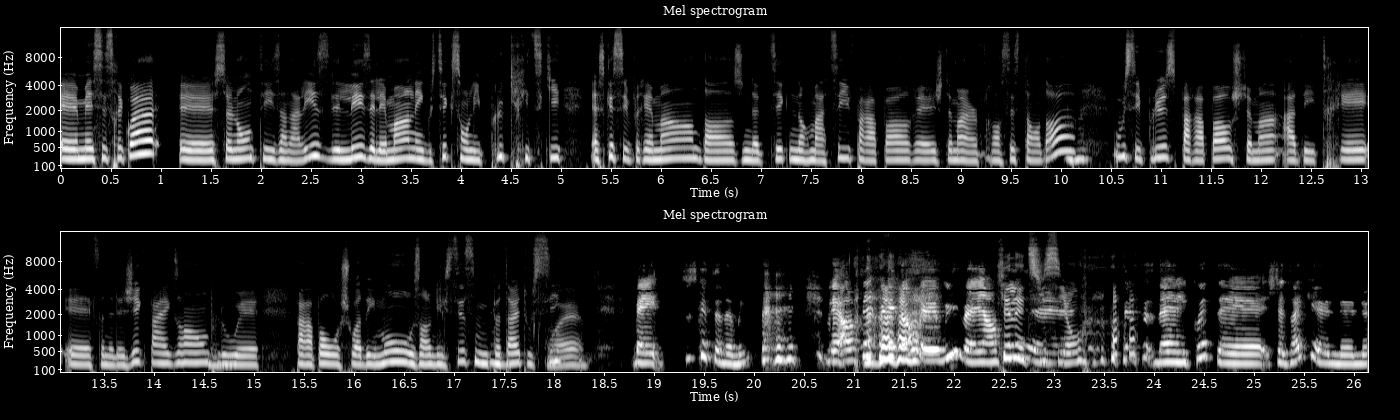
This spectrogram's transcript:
Euh, mais ce serait quoi, euh, selon tes analyses, les éléments linguistiques qui sont les plus critiqués? Est-ce que c'est vraiment dans une optique normative par rapport euh, justement à un français standard? Mhm. ou c'est plus par rapport justement à des traits euh, phonologiques, par exemple, Mhm. ou euh, par rapport au choix des mots, aux anglicismes peut-être aussi? Ouais. Ben, tout ce que tu as nommé. mais en fait, non, ben oui, ben en Quelle fait, euh, intuition! Ça. Ben écoute, euh, je te dirais que le, le,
